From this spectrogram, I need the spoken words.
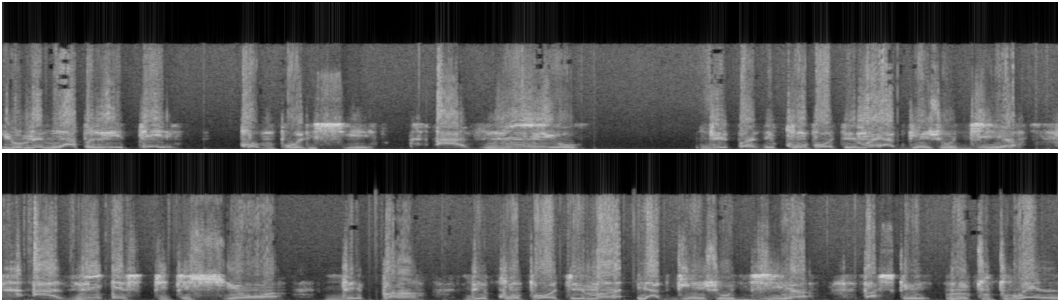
yo men ap rete kom polisye. Aveni yo, depan de komporteman ap gen jodi an. Aveni institisyon an, depan de komporteman ap gen jodi an. Paske nou tout wel,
